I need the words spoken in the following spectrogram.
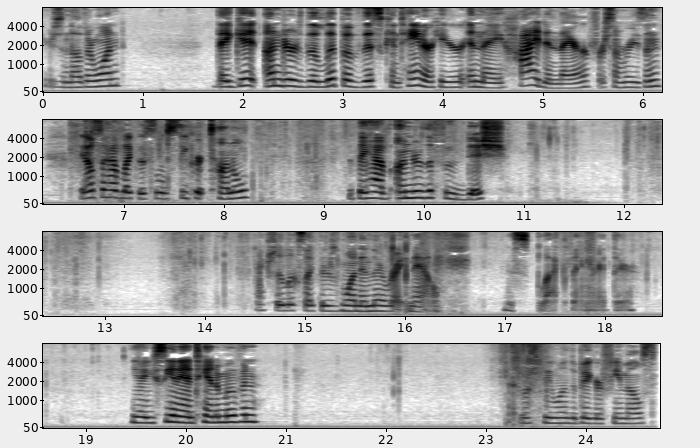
Here's another one. They get under the lip of this container here and they hide in there for some reason. They also have like this little secret tunnel that they have under the food dish. Actually looks like there's one in there right now. This black thing right there. Yeah, you see an antenna moving? That must be one of the bigger females.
